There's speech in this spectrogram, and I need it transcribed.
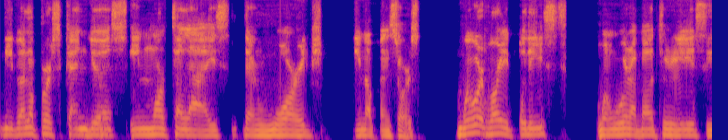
Developers can just immortalize their work in open source. We were very pleased when we're about to release uh,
